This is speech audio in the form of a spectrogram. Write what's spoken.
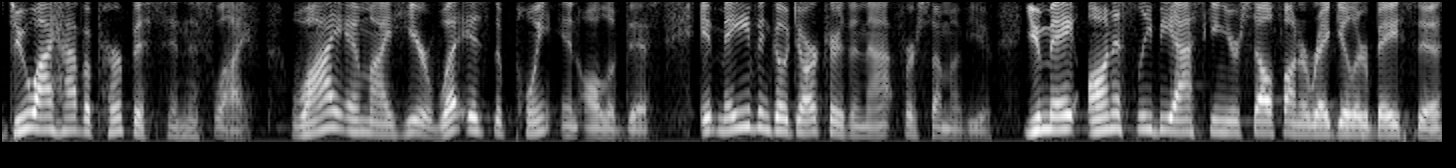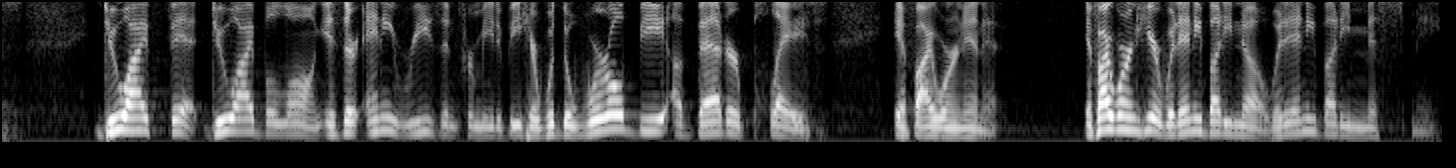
do I have a purpose in this life? Why am I here? What is the point in all of this? It may even go darker than that for some of you. You may honestly be asking yourself on a regular basis Do I fit? Do I belong? Is there any reason for me to be here? Would the world be a better place if I weren't in it? If I weren't here, would anybody know? Would anybody miss me?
